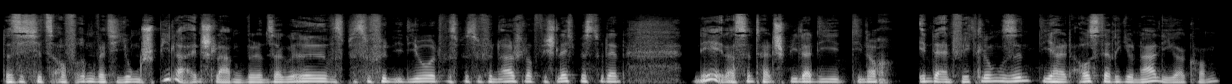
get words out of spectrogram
dass ich jetzt auf irgendwelche jungen Spieler einschlagen will und sage, äh, was bist du für ein Idiot, was bist du für ein Arschloch, wie schlecht bist du denn? Nee, das sind halt Spieler, die, die noch in der Entwicklung sind, die halt aus der Regionalliga kommen,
